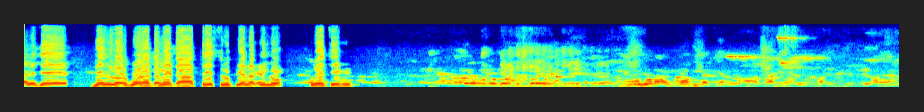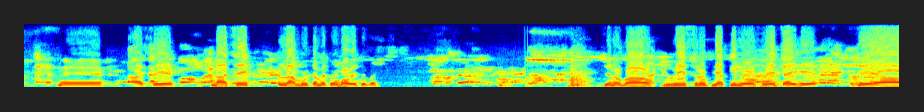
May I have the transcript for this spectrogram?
અને જે બેંગ્લોર ગોળા, ટમેટા ત્રીસ રૂપિયાના કિલો વેચે છે. ને આ છે નાસિક લાંબુ. ટમેટું શું ભાવ વેચો ભાઈ. જેનો ભાવ વીસ રૂપિયા કિલો વેચાય છે. જે આ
